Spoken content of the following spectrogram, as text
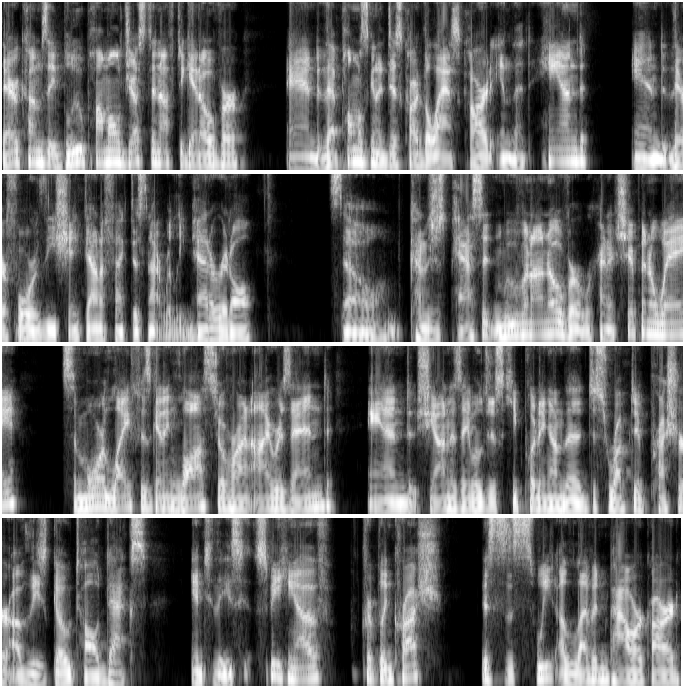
there comes a blue pummel, just enough to get over, and that pummel is going to discard the last card in the hand, and therefore the shakedown effect does not really matter at all. So kind of just pass it and moving on over. We're kind of chipping away. Some more life is getting lost over on Ira's end, and Shiyana is able to just keep putting on the disruptive pressure of these Go Tall decks into these. Speaking of Crippling Crush, this is a sweet 11 power card.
